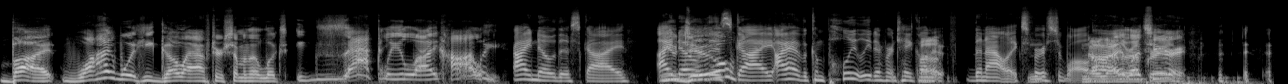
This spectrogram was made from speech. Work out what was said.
but why would he go after someone that looks exactly like Holly? I know this guy. I You know do? this guy. I have a completely different take on Oh. it than Alex, first of all. No All right, leather let's hear it.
